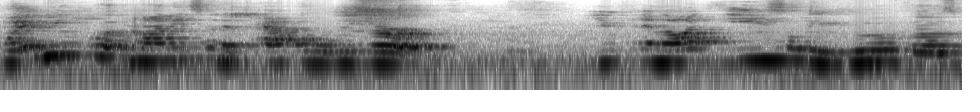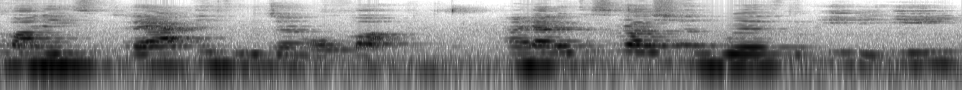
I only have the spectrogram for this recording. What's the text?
When you put monies in a capital reserve, you cannot easily move those monies back into the general fund. I had a discussion with the PDE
